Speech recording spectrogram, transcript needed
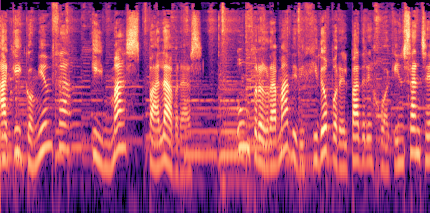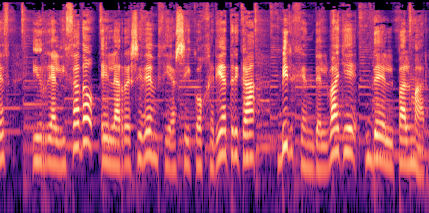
Aquí comienza Y Más Palabras, un programa dirigido por el padre Joaquín Sánchez y realizado en la Residencia Psicogeriátrica Virgen del Valle del Palmar.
